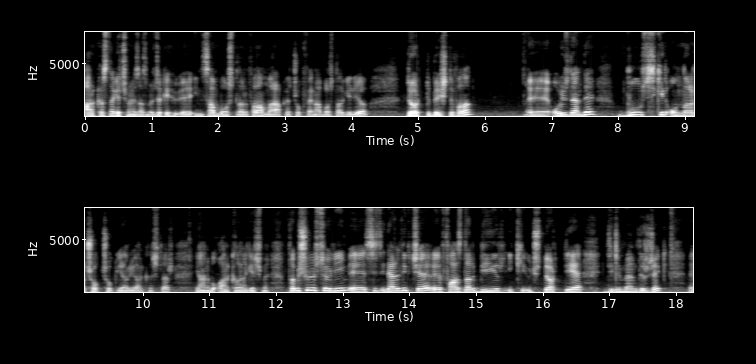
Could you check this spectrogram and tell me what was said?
arkasına geçmeniz lazım. Özellikle e, insan bossları falan var. Arkadaşlar çok fena bosslar geliyor. Dörtlü, beşli falan. Ee, o yüzden de bu skill onlara çok çok yarıyor arkadaşlar. Yani bu arkalarına geçme. Tabii şöyle söyleyeyim. E, siz ilerledikçe e, fazları 1, 2, 3, 4 diye dilimlendirecek. E,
